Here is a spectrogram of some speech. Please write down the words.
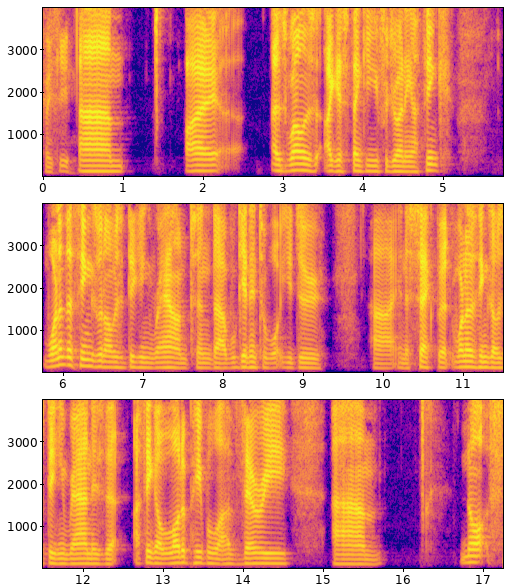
Thank you. Um, I, as well as I guess, thanking you for joining. I think one of the things when I was digging around, and uh, we'll get into what you do uh, in a sec, but one of the things I was digging around is that I think a lot of people are very um, not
